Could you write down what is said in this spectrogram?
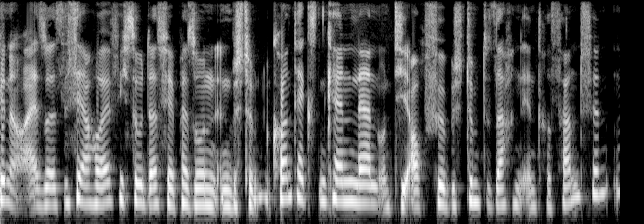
Genau, also es ist ja häufig so, dass wir Personen in bestimmten Kontexten kennenlernen und die auch für bestimmte Sachen interessant finden.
